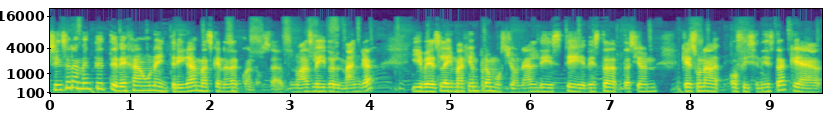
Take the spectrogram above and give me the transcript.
Sinceramente te deja una intriga más que nada cuando o sea, no has leído el manga y ves la imagen promocional de este de esta adaptación que es una oficinista que, ah,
